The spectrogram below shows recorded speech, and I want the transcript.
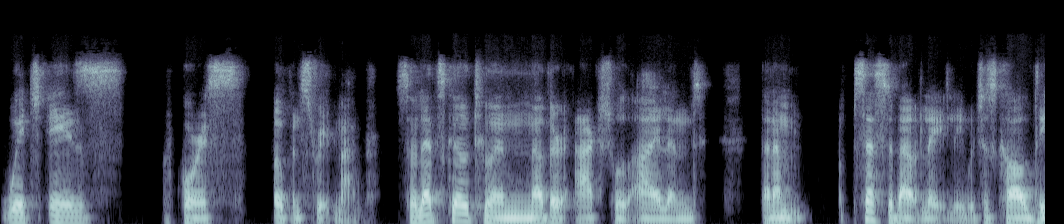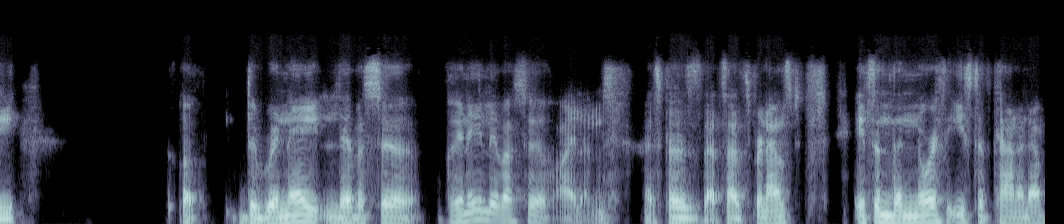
which is, of course, OpenStreetMap. So let's go to another actual island that I'm obsessed about lately, which is called the uh, the René Levasseur René Levasseur Island. I suppose that's how it's pronounced. It's in the northeast of Canada,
